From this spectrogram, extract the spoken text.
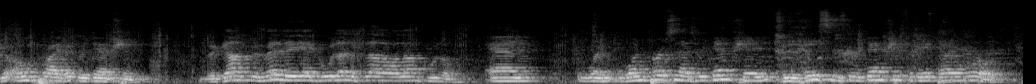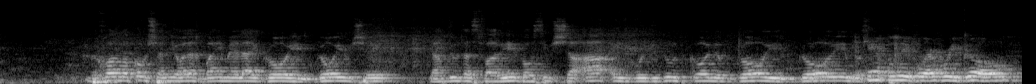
Your own private redemption. And when one person has redemption, he hastens the redemption for the entire world. בכל מקום שאני הולך באים אליי גויים, גויים שלמדו את הספרים ועושים שעה התבודדות כל יום, גויים, גויים. You can't believe wherever we go,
